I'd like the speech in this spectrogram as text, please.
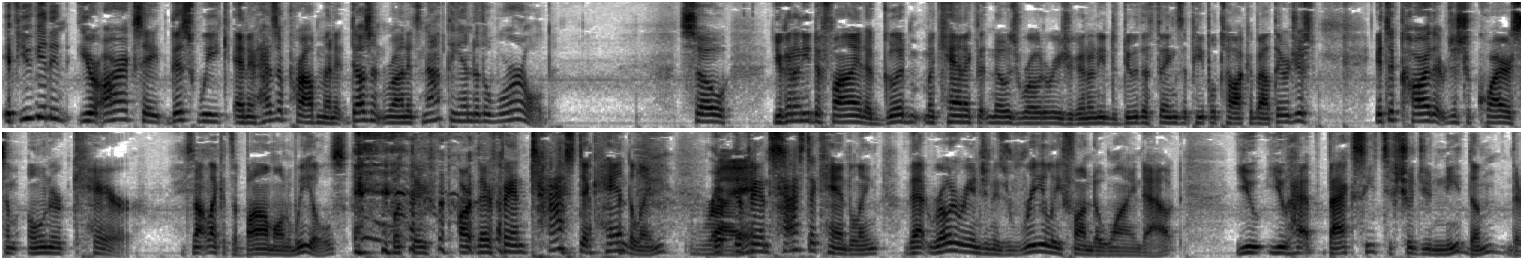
If you get in your RX-8 this week and it has a problem and it doesn't run, it's not the end of the world. So you're going to need to find a good mechanic that knows rotaries. You're going to need to do the things that people talk about. They're just, it's a car that just requires some owner care. It's not like it's a bomb on wheels, but they are they're fantastic handling. They're- Right. They're, fantastic handling. That rotary engine is really fun to wind out. You you have back seats if should you need them. They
